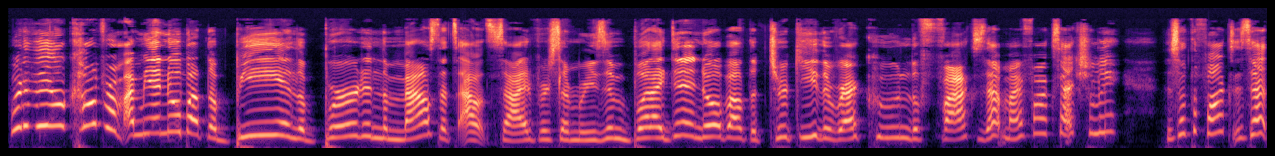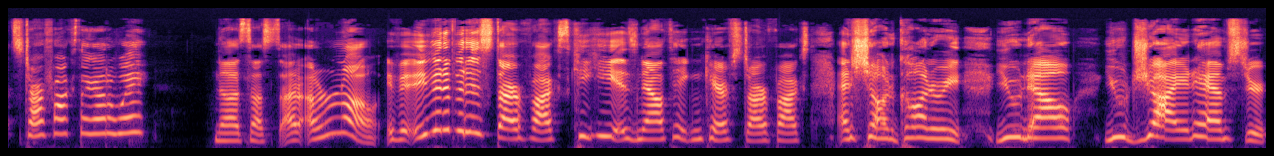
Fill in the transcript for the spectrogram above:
Where did they all come from? I mean, I know about the bee and the bird and the mouse that's outside for some reason, but I didn't know about the turkey, the raccoon, the fox. Is that my fox, actually? Is that the fox? Is that Star Fox that got away? No, it's not. I, I don't know. If it, even if it is Star Fox, Kiki is now taking care of Star Fox, and Sean Connery, you now, you giant hamster,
